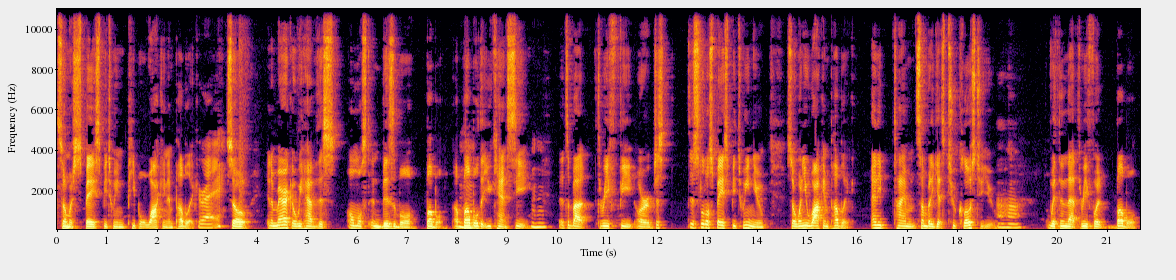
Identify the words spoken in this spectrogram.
so much space between people walking in public. Right. So in America, we have this almost invisible bubble, a bubble that you can't see it's about three feet or just this little space between you. So when you walk in public, anytime somebody gets too close to you uh-huh. within that three foot bubble,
